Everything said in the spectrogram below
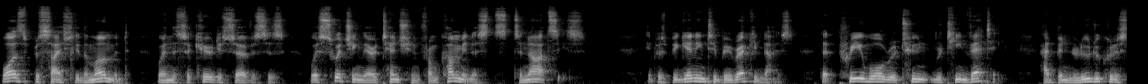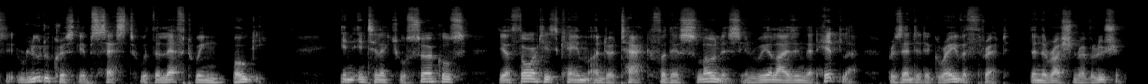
was precisely the moment when the security services were switching their attention from communists to Nazis. It was beginning to be recognized that pre war routine, routine vetting had been ludicrously, ludicrously obsessed with the left wing bogey. In intellectual circles, the authorities came under attack for their slowness in realizing that Hitler presented a graver threat than the Russian Revolution.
